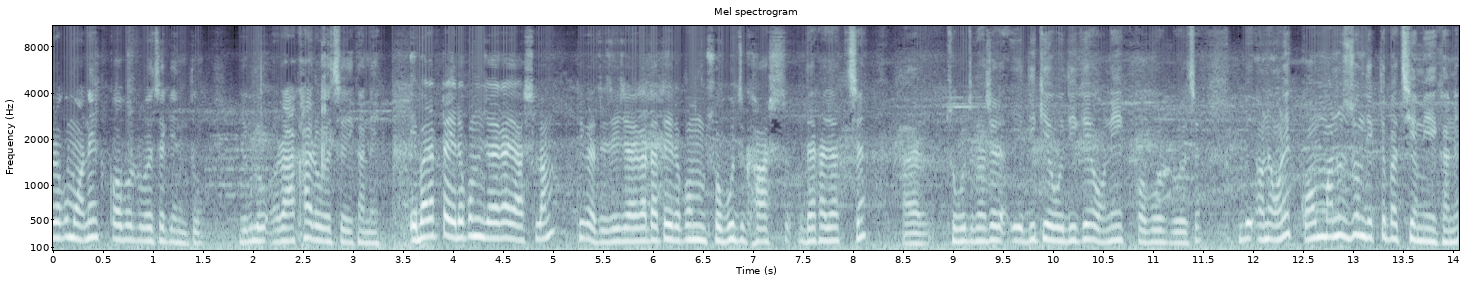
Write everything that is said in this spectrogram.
এরকম অনেক কবর রয়েছে কিন্তু। যেগুলো রাখা রয়েছে এখানে। এবার একটা এরকম জায়গায় আসলাম, ঠিক আছে? যে জায়গাটাতে এরকম সবুজ ঘাস দেখা যাচ্ছে, আর সবুজ ঘাসের এদিকে ওদিকে অনেক কবর রয়েছে। মানে অনেক কম মানুষজন দেখতে পাচ্ছি আমি এখানে,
